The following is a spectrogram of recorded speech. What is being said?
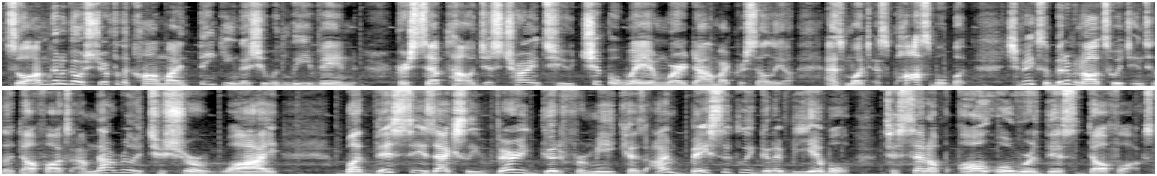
So I'm going to go straight for the Calm Mind thinking that she would leave in her Sceptile just trying to chip away and wear down my Cresselia as much as possible. But she makes a bit of an odd switch into the Delphox. I'm not really too sure why. But this is actually very good for me because I'm basically going to be able to set up all over this Delphox.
